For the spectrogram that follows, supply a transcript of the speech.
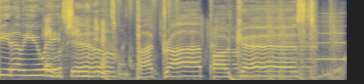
PWHL. Hey, we'll see you in the next one. Puck Drop Podcast.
